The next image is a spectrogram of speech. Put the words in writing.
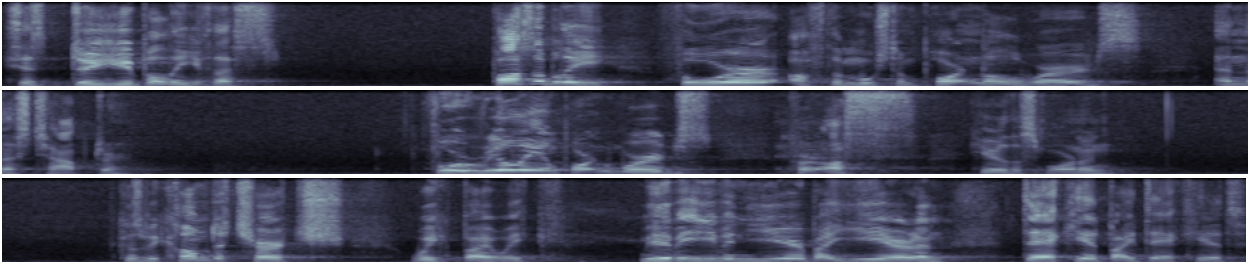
He says, Do you believe this? Possibly four of the most important little words in this chapter. Four really important words for us here this morning. Because we come to church week by week, maybe even year by year and decade by decade.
